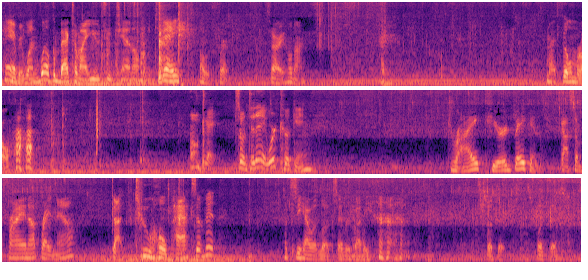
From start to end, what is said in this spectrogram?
Hey everyone, welcome back to my YouTube channel. Today, oh frick, sorry, hold on. My film roll. okay, so today we're cooking dry cured bacon. Got some frying up right now. Got two whole packs of it. Let's see how it looks, everybody. Let's flip it. Let's flip this.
